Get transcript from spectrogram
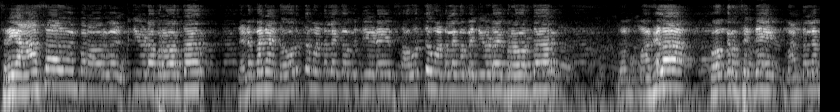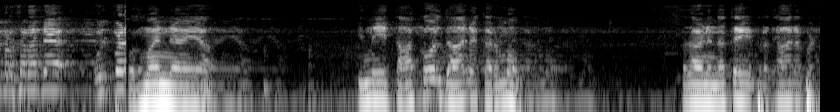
Shri Azad member അവർ കമ്മിറ്റിയുടെ പ്രവർത്തകർ നെടുമന നോർത്ത് മണ്ഡലം കമ്മിറ്റിയുടെയും സൗത്ത് മണ്ഡലം കമ്മിറ്റിയുടെയും പ്രവർത്തകർ മഹിളാ കോൺഗ്രസിന്റെ മണ്ഡലം പ്രസിഡന്റ് ഉൾപ്പെടെ ബഹുമാനായ ഇന്ന് ഈ താക്കോൽ ദാന കർമ്മം അതാണ് ഇന്നത്തെ പ്രധാനപ്പെട്ട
